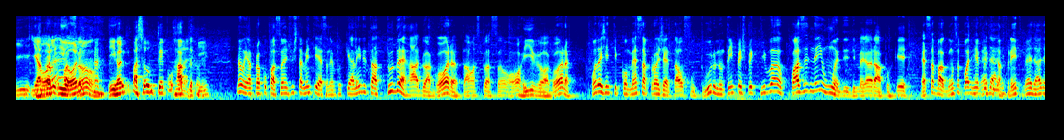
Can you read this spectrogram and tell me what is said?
E, e a olha, e, preocupação... olha, e olha que passou um tempo rápido É. aqui. Não, e a preocupação é justamente essa, né? Porque além de estar tudo errado agora, tá uma situação horrível agora, quando a gente começa a projetar o futuro, não tem perspectiva quase nenhuma de, de melhorar, porque essa bagunça pode refletir Verdade. na frente. Verdade.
